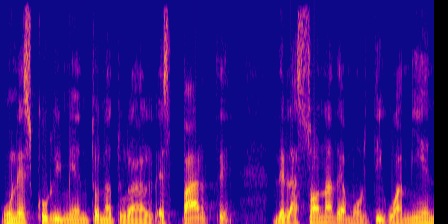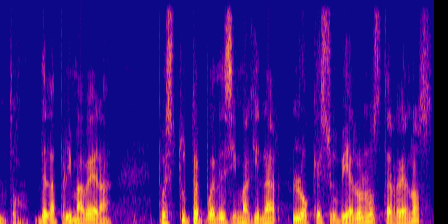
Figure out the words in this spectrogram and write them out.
un escurrimiento natural, es parte de la zona de amortiguamiento de la primavera, pues tú te puedes imaginar lo que subieron los terrenos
